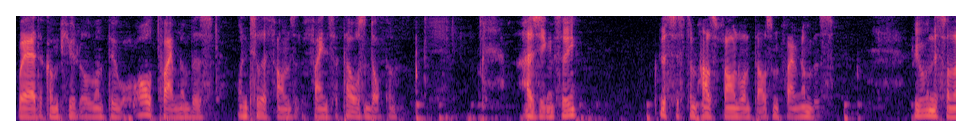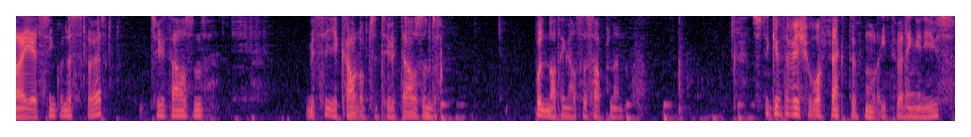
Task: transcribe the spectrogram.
where the computer will run through all prime numbers until it finds, finds a thousand of them. As you can see, this system has found 1005 numbers. We run this on a asynchronous thread, 2000. We see a count up to 2000, but nothing else is happening. So to give the visual effect of multi-threading in use,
